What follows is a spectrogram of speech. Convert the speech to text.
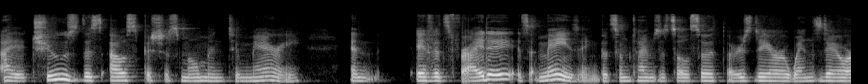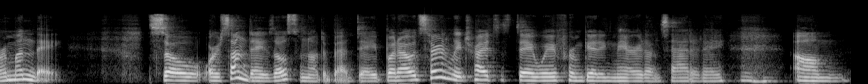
I choose this auspicious moment to marry. And if it's Friday, it's amazing, but sometimes it's also a Thursday or a Wednesday or a Monday. So, or Sunday is also not a bad day, but I would certainly try to stay away from getting married on Saturday. Mm-hmm. Um,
